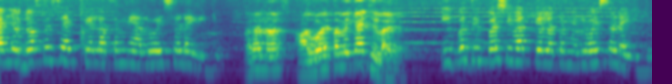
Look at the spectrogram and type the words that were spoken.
આલો ડોક્ટર સાહેબ પહેલા તમે આ લોહી સડાવી દો અરે નર્સ આ લોહી તમે ક્યાંથી લાવ્યા? એ બધી પછી વાત પહેલા તમે લોહી સડાવી દો.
